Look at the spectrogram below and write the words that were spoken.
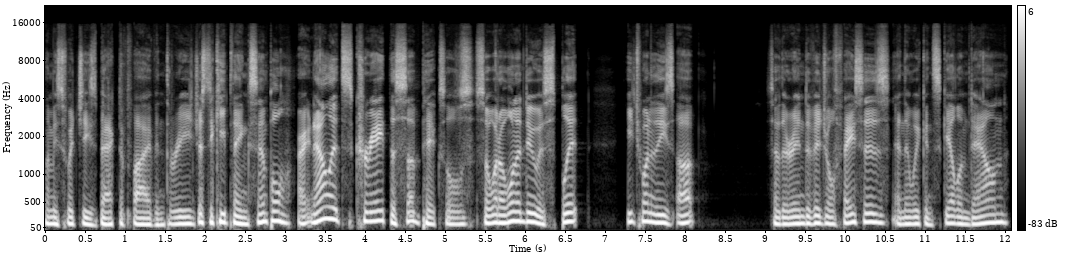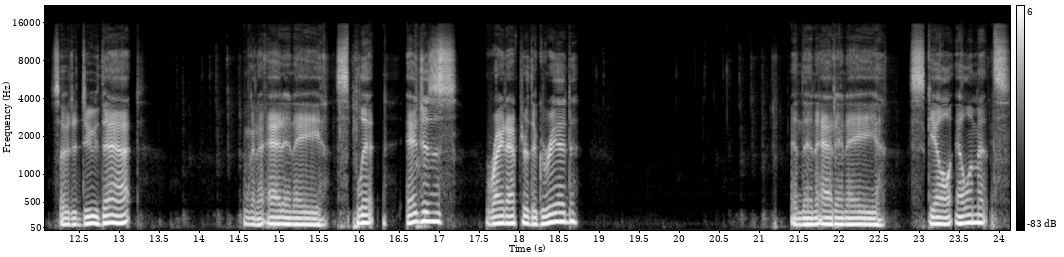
Let me switch these back to five and three just to keep things simple. All right, now let's create the subpixels. So what I want to do is split each one of these up so they're individual faces, and then we can scale them down. So to do that, I'm going to add in a split edges right after the grid. And then add in a scale elements.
